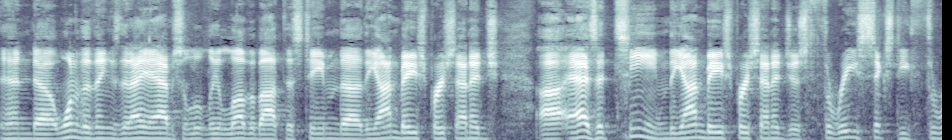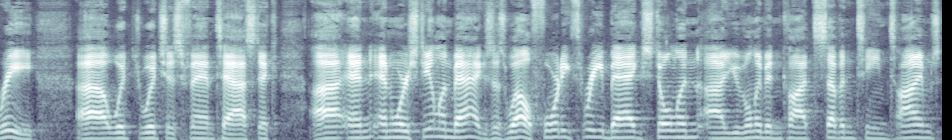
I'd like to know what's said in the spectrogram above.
and uh, one of the things that I absolutely love about this team, the the on base percentage, uh, as a team, the on base percentage is 363 uh, which which is fantastic. Uh, and and we're stealing bags as well. 43 bags stolen. Uh, you've only been caught 17 times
